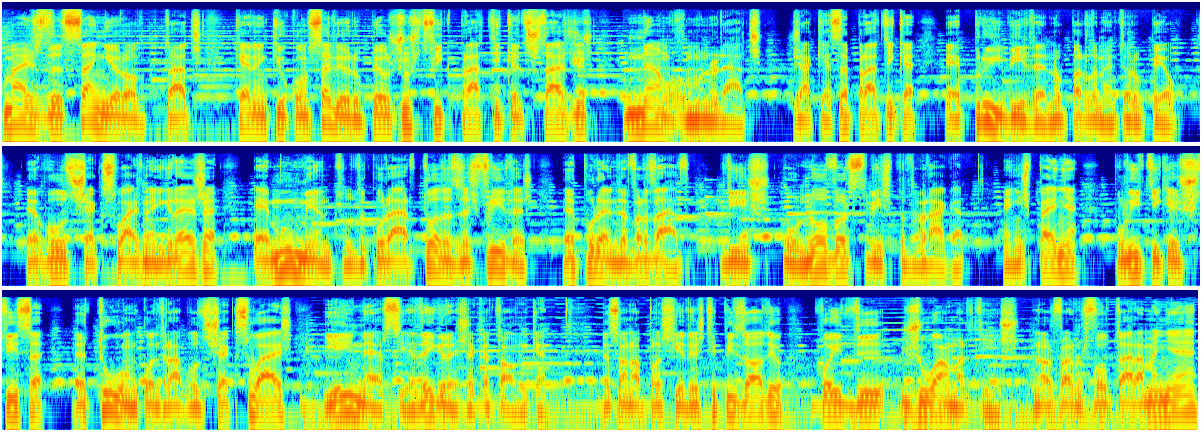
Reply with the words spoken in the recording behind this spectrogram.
Mais de 100 eurodeputados querem que o Conselho Europeu justifique prática de estágios não remunerados, já que essa prática é proibida no Parlamento Europeu. Abusos sexuais na Igreja é momento de curar todas as feridas, apurando a verdade, diz o novo arcebispo de Braga. Em Espanha, política e justiça atuam contra abusos sexuais e a inércia da Igreja Católica. A sonoplastia deste episódio foi de João Martins. Nós vamos voltar amanhã.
